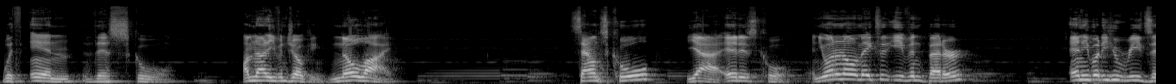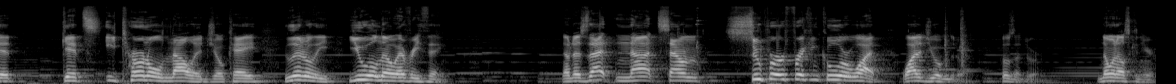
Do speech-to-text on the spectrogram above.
within this school. I'm not even joking. No lie. Sounds cool? Yeah, it is cool. And you want to know what makes it even better? Anybody who reads it gets eternal knowledge, okay? Literally, you will know everything. Now, does that not sound super freaking cool or what? Why did you open the door? Close that door. No one else can hear.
